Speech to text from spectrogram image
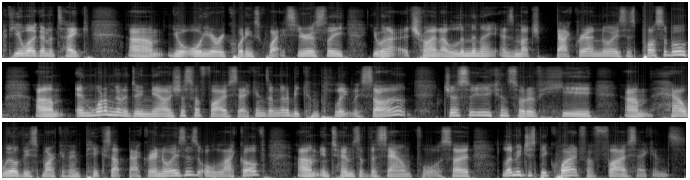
if you are going to take um, your audio recordings quite seriously, you want to try and eliminate as much background noise as possible. Um, and what I'm going to do now is just for five seconds, I'm going to be completely silent, just so you can sort of hear um, how well this microphone picks up background noises or lack of um, in terms of the sound floor. So let me just be quiet for five seconds.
